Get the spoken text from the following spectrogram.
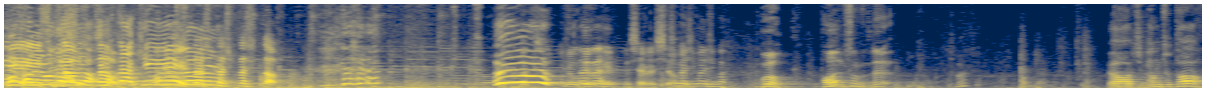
315, 315, 315. 키, 키, 키. 315, 315. 쉽다, 키. 쉽다, 쉽다, 쉽다, 쉽다. 몇 시야, 몇 시야? 신발, 신발, 신발. 뭐야? 방 엄청 좋네. 야, 지금 방 좋다.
